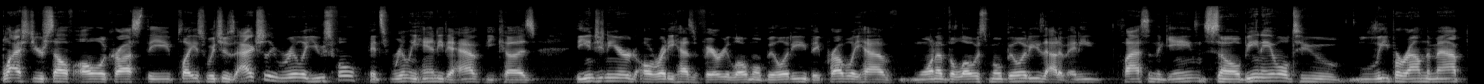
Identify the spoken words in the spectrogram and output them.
blast yourself all across the place, which is actually really useful. It's really handy to have because the engineer already has very low mobility. They probably have one of the lowest mobilities out of any class in the game. So being able to leap around the map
